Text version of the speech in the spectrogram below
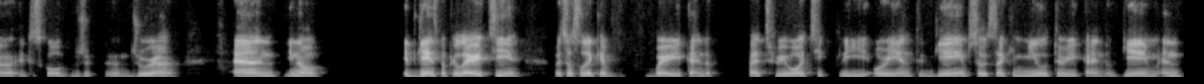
uh, it is called Jura, and you know, it gains popularity, but it's also like a very kind of patriotically oriented game. So it's like a military kind of game, and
